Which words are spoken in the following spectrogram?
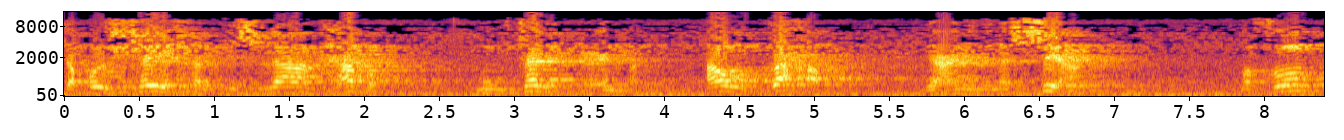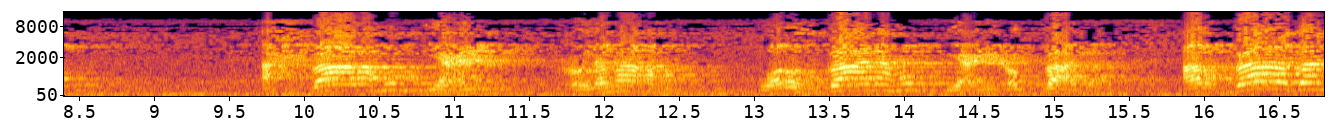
تقول شيخ الإسلام حبر ممتلئ علما أو بحر يعني من السعة مفهوم؟ أحبارهم يعني علماءهم ورهبانهم يعني عبادا أربابا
